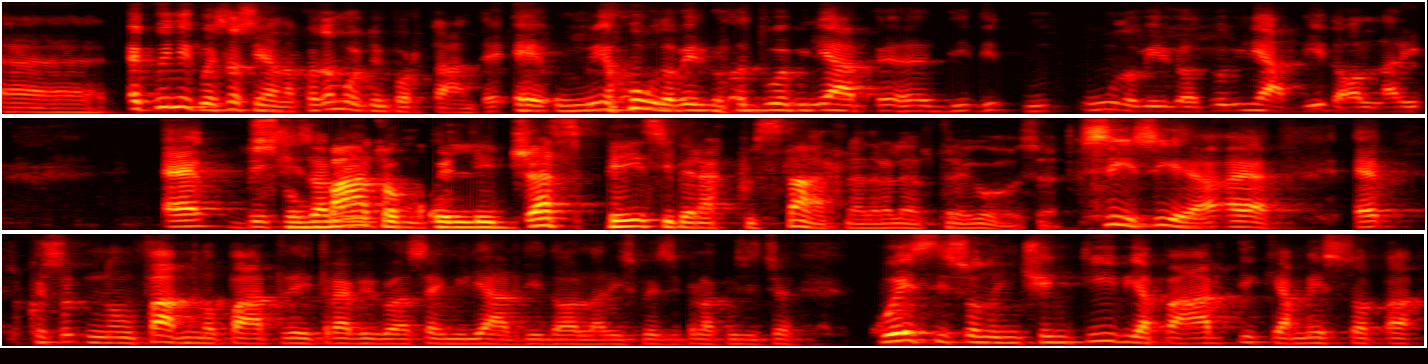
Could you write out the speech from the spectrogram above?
Eh, e quindi questa sia una cosa molto importante. E un 1,2 miliardi, eh, di, di, 1,2 miliardi di dollari. È decisamente sommato a quelli già spesi per acquistarla tra le altre cose. Sì sì è, è, questo non fanno parte dei 3,6 miliardi di dollari spesi per l'acquisizione. Questi sono incentivi a parti che, ha messo a,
